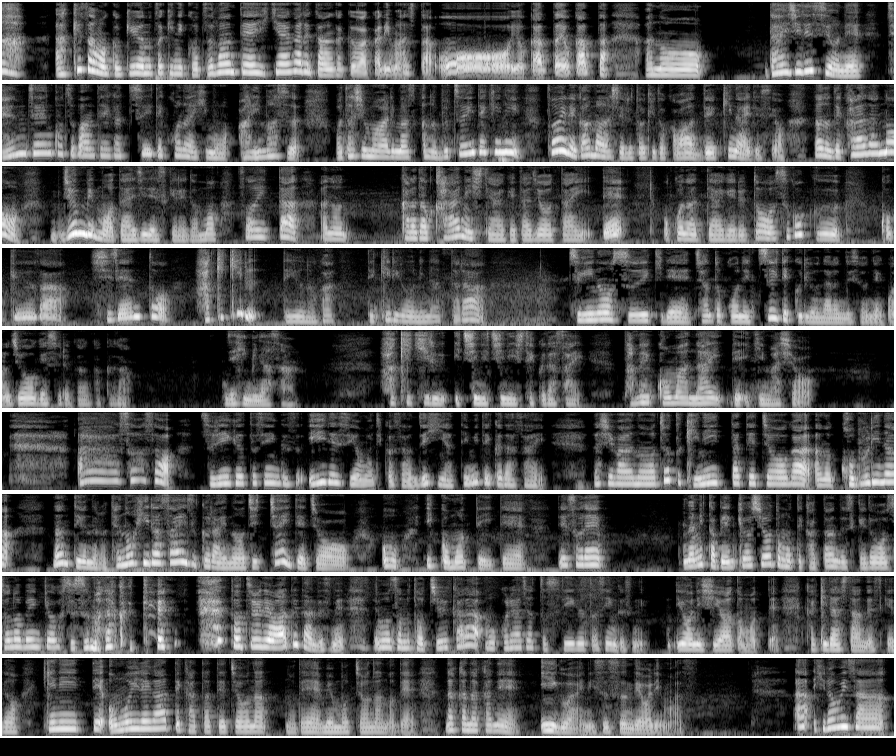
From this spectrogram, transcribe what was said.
あ、あ、今朝も呼吸の時に骨盤底引き上がる感覚わかりました。おー、よかったよかった。あのー大事ですよね。全然骨盤底がついてこない日もあります。私もあります。あの、物理的にトイレ我慢してる時とかはできないですよ。なので、体の準備も大事ですけれども、そういった、あの、体を空にしてあげた状態で行ってあげると、すごく呼吸が自然と吐き切るっていうのができるようになったら、次の吸う息でちゃんとこうね、ついてくるようになるんですよね。この上下する感覚が。ぜひ皆さん、吐き切る一日にしてください。溜め込まないでいきましょう。ああ、そうそう。スリーグッドシングス。いいですよ、まちこさん。ぜひやってみてください。私は、あの、ちょっと気に入った手帳が、あの、小ぶりな、なんて言うんだろう、手のひらサイズくらいのちっちゃい手帳を一個持っていて、で、それ、何か勉強しようと思って買ったんですけど、その勉強が進まなくって 途中で終わってたんですね。でもその途中から、もうこれはちょっとスリーグッドシングスに用にしようと思って書き出したんですけど、気に入って思い入れがあって買った手帳なので、メモ帳なので、なかなかね、いい具合に進んでおります。あ、ひろみさん。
